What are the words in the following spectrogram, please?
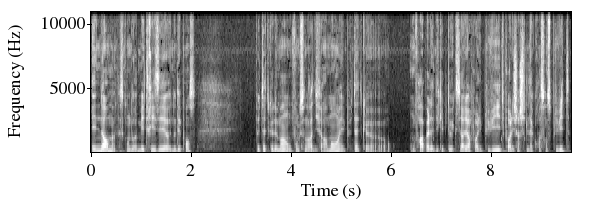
énormes parce qu'on doit maîtriser euh, nos dépenses. Peut-être que demain on fonctionnera différemment et peut-être que euh, on fera appel à des capitaux extérieurs pour aller plus vite, pour aller chercher de la croissance plus vite.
